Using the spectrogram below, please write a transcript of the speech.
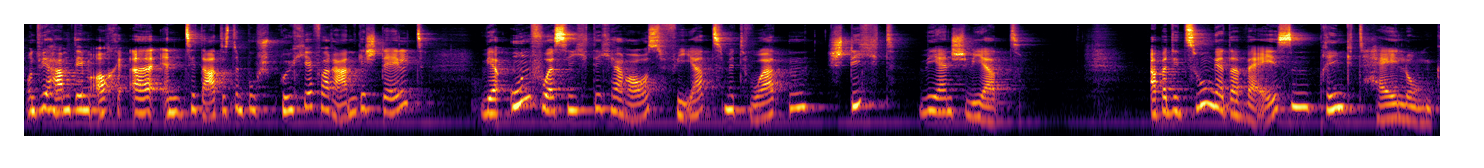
Und wir haben dem auch äh, ein Zitat aus dem Buch Sprüche vorangestellt. Wer unvorsichtig herausfährt mit Worten, sticht wie ein Schwert. Aber die Zunge der Weisen bringt Heilung.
